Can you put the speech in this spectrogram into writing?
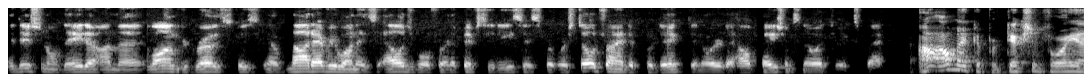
additional data on the longer growths because you know, not everyone is eligible for an epiphysiodesis, but we're still trying to predict in order to help patients know what to expect. I'll make a prediction for you.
